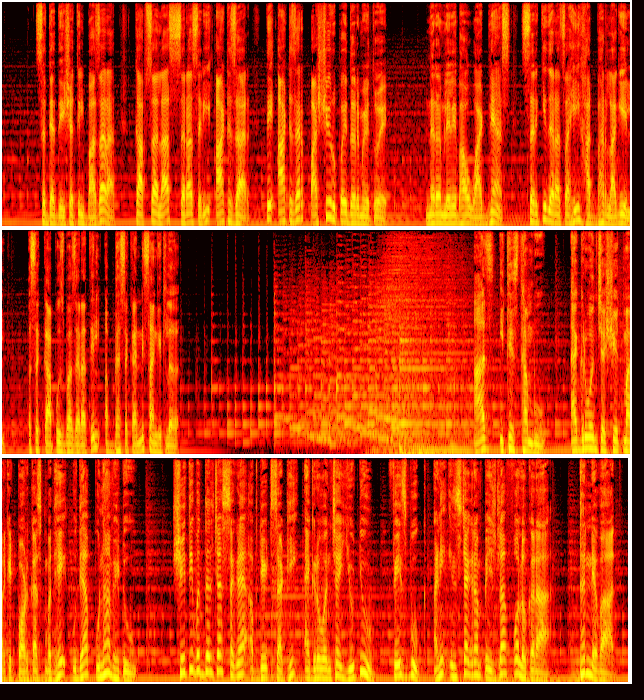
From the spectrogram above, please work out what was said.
सध्या देशातील बाजारात कापसाला सरासरी आठ हजार ते आठ हजार पाचशे रुपये दर मिळतोय. नरमलेले भाव वाढण्यास सरकी दराचाही हातभार लागेल असं कापूस बाजारातील अभ्यासकांनी सांगितलं. आज इथेच थांबू. अॅग्रोवनच्या शेत मार्केट पॉडकास्टमध्ये उद्या पुन्हा भेटू. शेतीबद्दलच्या सगळ्या अपडेटसाठी अॅग्रोवनच्या युट्यूब फेसबुक आणि इन्स्टाग्राम पेजला फॉलो करा. धन्यवाद.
